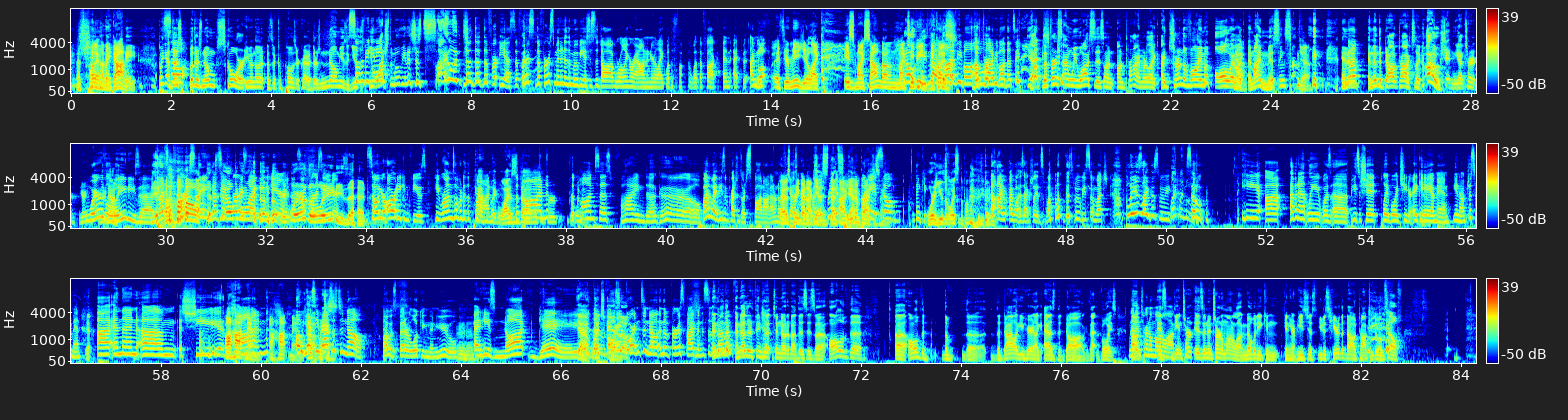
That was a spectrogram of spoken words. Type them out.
that's probably how they got be. it. But yeah, So- there's but there's no score, even though as a composer credit, there's no music. You, So the you beginning- watch the movie and it's just silent. The, the, the fir- yes the first the first minute of the movie is just a dog rolling around and you're like what the fu- what the fuck and I, I mean Well, if you're me, you're like, is my sound on my No, TV? we- no, no, a because lot of people a fir- lot of people had that same yeah, the first time we watched this on, on Prime, we're like, I turned the volume up all the way. Yeah. Like, am I missing something? Yeah. and then and then the dog talks like, oh shit, and you gotta turn. You're, Where are the down. ladies at? Yeah. That's the first thing. That's the, the, opening opening line of the movie. hear. That's Where are the first thing you hear. ladies at? So you're already confused. He runs over to the Yeah, pond. like, why is the dog looking for- for the women? pond says, "Find a girl." By the way, these impressions are spot on. I don't know That if was you guys pretty remember, but it actually. was pretty good. Uh, yeah. You've been practicing. Okay, practicing. so thank you. Were you the voice of the pond? Because you could have. I, I was actually. It's why I like this movie so much. Please like this movie. Like my movie. So he uh, evidently was a piece of shit, playboy cheater, aka a man. You know, just a man. Yeah. Uh, and then um, she the a hot man. A hot man. Oh yes, Oh, he okay. wants us to know. I was better looking than you, Mm-hmm. and he's not gay. Yeah, which very also- important to know in the first five minutes of the another movie. another thing to, to note about this is uh, all of the uh, all of the, the the the dialogue you hear like as the dog that voice That internal is- monologue. the inter- is an internal monologue nobody can can hear him he's just you just hear the dog talking to himself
